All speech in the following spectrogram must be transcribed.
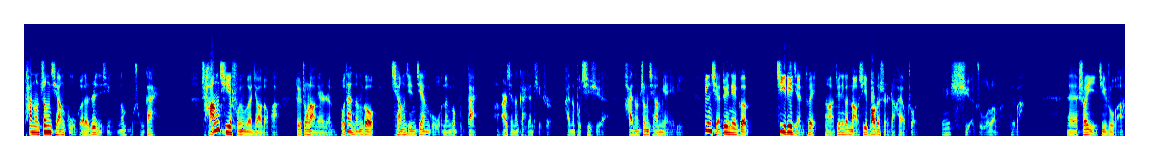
它能增强骨骼的韧性，能补充钙。长期服用阿胶的话，对中老年人不但能够强筋健骨，能够补钙。而且能改善体质，还能补气血，还能增强免疫力，并且对那个记忆力减退啊，对那个脑细胞的损伤还有作用，因为血足了嘛，对吧？呃，所以记住啊，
